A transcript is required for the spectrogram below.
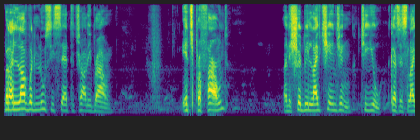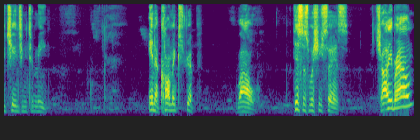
But I love what Lucy said to Charlie Brown. It's profound and it should be life changing to you because it's life changing to me in a comic strip. Wow. This is what she says Charlie Brown,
